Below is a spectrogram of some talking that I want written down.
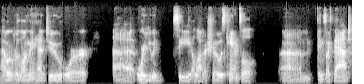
however long they had to, or uh, or you would see a lot of shows cancel, um, things like that.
